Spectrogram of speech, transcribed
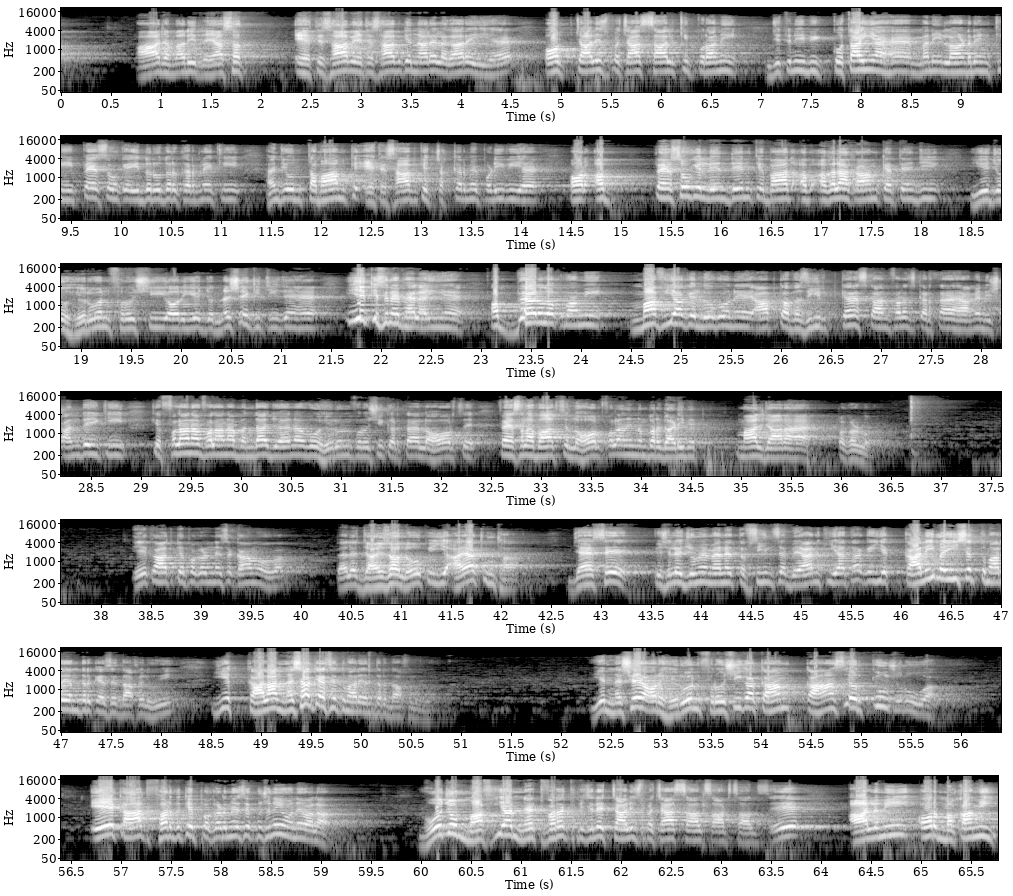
آج ہماری ریاست احتساب احتساب کے نعرے لگا رہی ہے اور چالیس پچاس سال کی پرانی جتنی بھی کوتاہیاں ہیں منی لانڈرنگ کی، پیسوں کے ادھر ادھر کرنے کی ہاں جی ان تمام کے احتساب کے چکر میں پڑی ہوئی ہے۔ اور اب پیسوں کے لین دین کے بعد اب اگلا کام کہتے ہیں جی یہ جو ہیروئن فروشی اور یہ جو نشے کی چیزیں ہیں، یہ کس نے پھیلائی ہیں؟ اب بین الاقوامی مافیا کے لوگوں نے آپ کا وزیر کیرس کانفرنس کرتا ہے، ہمیں نشاندہی کی کہ فلانا فلانا بندہ جو ہے نا وہ ہیرون فروشی کرتا ہے لاہور سے فیصلہ آباد سے لاہور، فلاں نمبر گاڑی میں مال جا رہا ہے، پکڑ لو۔ ایک ہاتھ کے پکڑنے سے کام ہوگا۔ پہلے جائزہ لو کہ یہ آیا کیوں تھا۔ جیسے پچھلے جمعے میں نے تفصیل سے بیان کیا تھا کہ یہ کالی معیشت تمہارے اندر کیسے داخل ہوئی، یہ کالا نشہ کیسے تمہارے اندر داخل ہوا۔ یہ نشے اور ہیروئن فروشی کا کام کہاں سے اور کیوں شروع ہوا؟ ایک آدھ فرد کے پکڑنے سے کچھ نہیں ہونے والا۔ وہ جو مافیا نیٹ ورک پچھلے چالیس، پچاس سال، ساٹھ سال سے عالمی اور مقامی،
